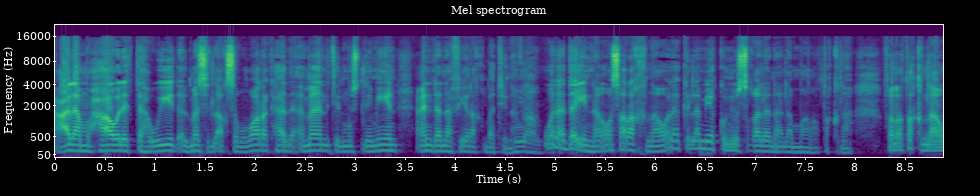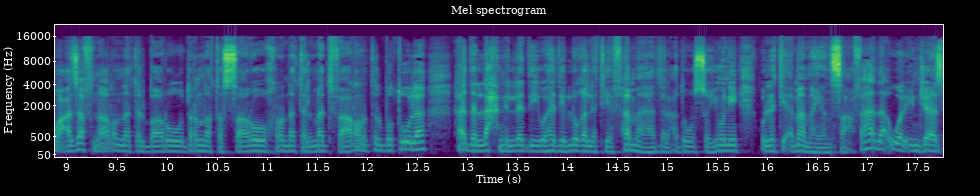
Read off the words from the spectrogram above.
على محاولة تهويد المسجد الأقصى المبارك. هذا أمانة المسلمين عندنا في رقبتنا. نعم. ونادينا وصرخنا ولكن لم يكن يصغى لنا لما نطقنا. فنطقنا وعزفنا رنة البارود رنة الصاروخ رنة المدفع رنة البطولة. هذا اللحن الذي وهذه اللغة التي يفهمها هذا العدو الصهيوني والتي أمامها ينصاع. فهذا أول إنجاز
